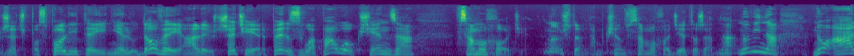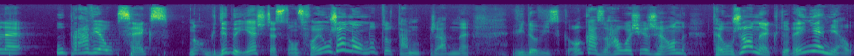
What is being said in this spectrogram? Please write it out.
Rzeczpospolitej, nie ludowej, ale już trzeciej RP, złapało księdza w samochodzie. No już tam ksiądz w samochodzie to żadna nowina. No ale uprawiał seks, no gdyby jeszcze z tą swoją żoną, no to tam żadne widowisko. Okazało się, że on tę żonę, której nie miał,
